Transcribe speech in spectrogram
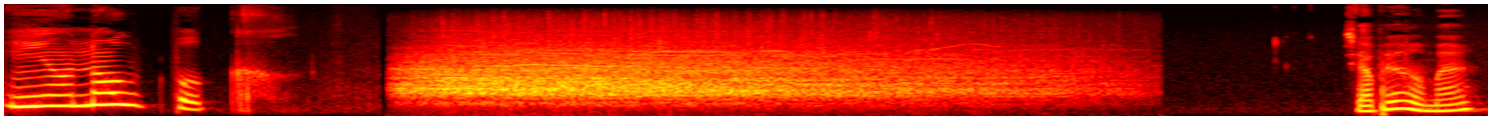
in your notebook. 小朋友们，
